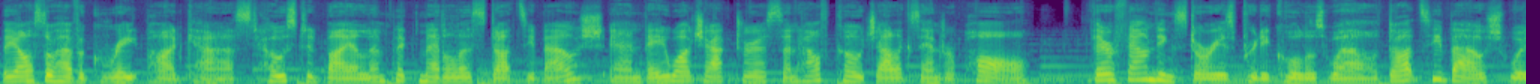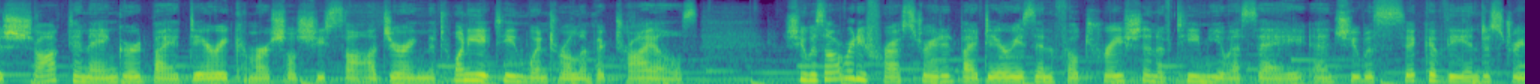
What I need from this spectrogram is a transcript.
They also have a great podcast hosted by Olympic medalist Dotsie Bausch and Baywatch actress and health coach Alexandra Paul. Their founding story is pretty cool as well. Dotsie Bausch was shocked and angered by a dairy commercial she saw during the 2018 Winter Olympic trials. She was already frustrated by dairy's infiltration of Team USA, and she was sick of the industry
